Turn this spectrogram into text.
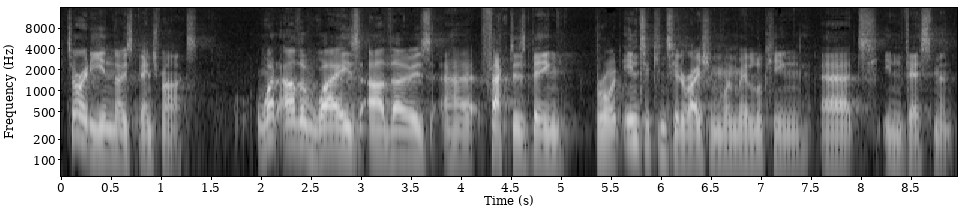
It's already in those benchmarks. What other ways are those uh, factors being brought into consideration when we're looking at investment?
